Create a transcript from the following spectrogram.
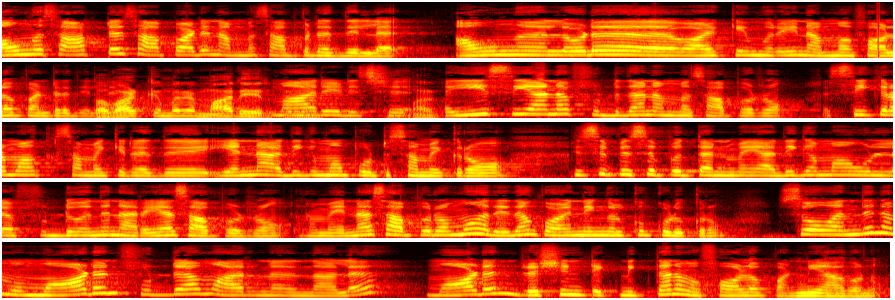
அவங்க சாப்பிட்ட சாப்பாடு நம்ம சாப்பிட்றது இல்லை. அவங்களோட வாழ்க்கை முறையை நம்ம ஃபாலோ பண்றது இல்ல வாழ்க்கை முறை மாறி மாறிடுச்சு. ஈஸியான ஃபுட் தான் நம்ம சாப்பிடுறோம். சீக்கிரமா சமைக்கிறது எண்ணெய் அதிகமா போட்டு சமைக்கிறோம். பிசுபிசுப்பு தன்மை அதிகமா உள்ள ஃபுட் வந்து நிறைய சாப்பிடுறோம். நம்ம என்ன சாப்பிடுறோமோ அதே தான் குழந்தைங்களுக்கும் கொடுக்குறோம். சோ வந்து நம்ம மாடர்ன் ஃபுட்டா மாறினதுனால மாடர்ன் பிரஷிங் டெக்னிக் தான் நம்ம ஃபாலோ பண்ணி ஆகணும்.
